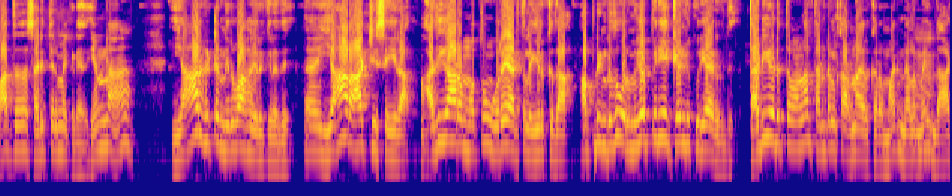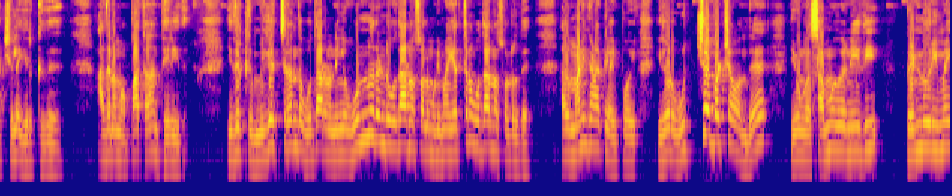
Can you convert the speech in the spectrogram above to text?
பார்த்தது சரித்திரமே கிடையாது. ஏன்னா யார்கிட்ட நிர்வாகம் இருக்கிறது? யார் ஆட்சி செய்கிறா அதிகாரம் மொத்தம் ஒரே இடத்துல இருக்குதா? அப்படின்றது ஒரு மிகப்பெரிய கேள்விக்குறியா இருக்குது. தடி எடுத்தவன்லாம் தண்டல்காரனா இருக்கிற மாதிரி நிலைமை இந்த ஆட்சியில் இருக்குது. அதை நம்ம பார்த்தா தான் தெரியுது. இதற்கு மிகச்சிறந்த உதாரணம் நீங்கள் ஒன்று ரெண்டு உதாரணம் சொல்ல முடியுமா? எத்தனை உதாரணம் சொல்கிறது அது மணிக்கணக்கில் இப்போ இதோட உச்சபட்சம் வந்து இவங்க சமூக நீதி பெண்ணுரிமை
